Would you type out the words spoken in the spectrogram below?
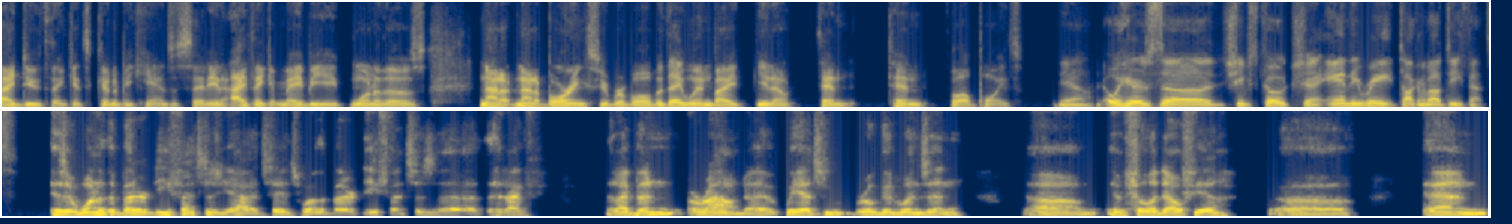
I do think it's going to be Kansas City, and I think it may be one of those not a not a boring Super Bowl, but they win by you know 10, 10 12 points. Yeah. Oh, here's uh, Chiefs coach uh, Andy Reid talking about defense. Is it one of the better defenses? Yeah, I'd say it's one of the better defenses uh, that I've that I've been around. Uh, we had some real good ones in um, in Philadelphia, uh, and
